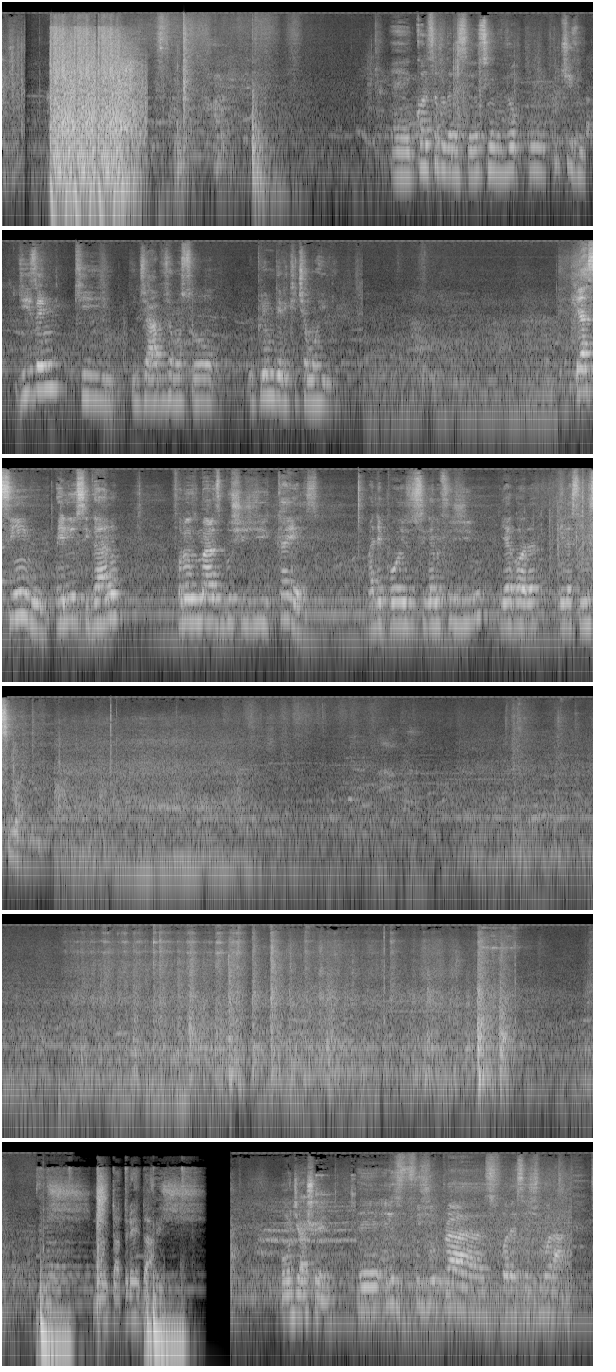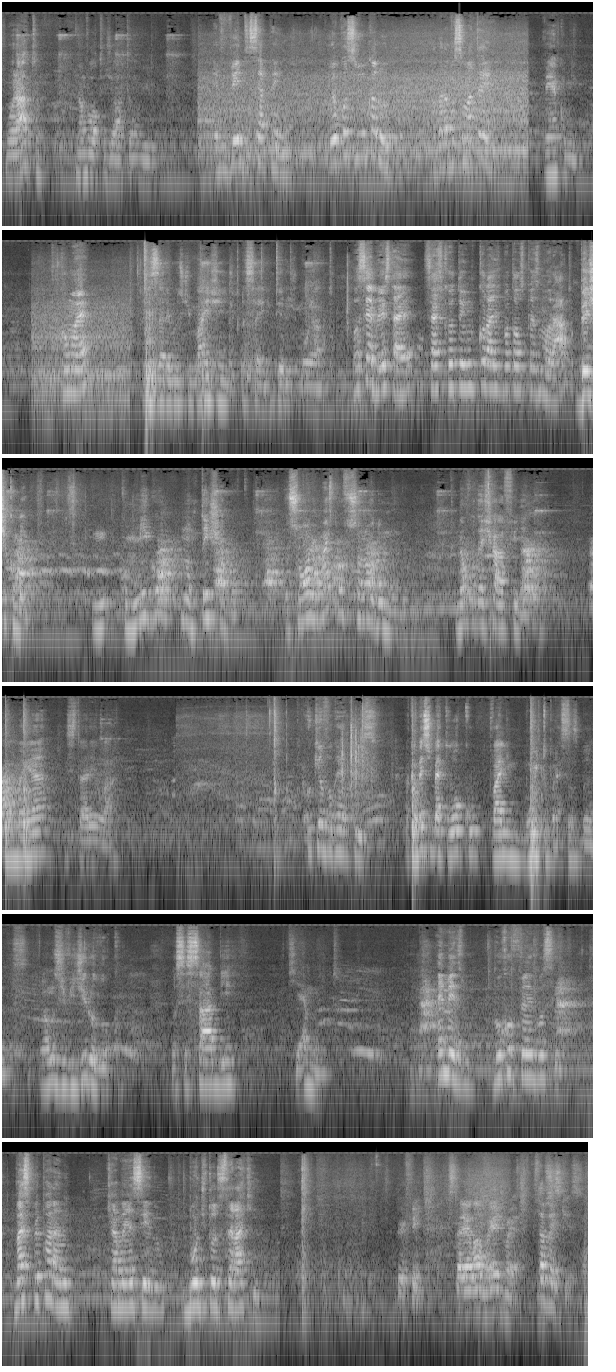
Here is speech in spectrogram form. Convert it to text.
É, quando se amadureceu, se envolveu com o cultismo. Dizem que o diabo já mostrou o primo dele que tinha morrido. E assim, ele e o cigano foram os maiores bruxos de Caeiras. Mas depois o cigano fugiu e agora ele assume esse manto. Onde acho ele? É, ele fugiu para as florestas de Morato. Morato? Não volto de lá tão vivo. É vivente e se aprende. Eu consegui o canudo. Agora você mata ele. Venha comigo. Como é? Precisaremos de mais gente para sair inteiro de Morato. Você é besta, é? Você acha que eu tenho coragem de botar os pés no Morato? Deixa comigo. Comigo não tem chabu. Eu sou o homem mais profissional do mundo. Não vou deixar a ferida. Amanhã estarei lá. O que eu vou ganhar com isso? A cabeça de Beto Louco vale muito para essas bandas. Vamos dividir o lucro. Você sabe que é muito. É mesmo, vou confiar em você. Vai se preparando, que amanhã cedo o bom de todos estará aqui. Perfeito. Estarei lá amanhã de manhã. Tá Não se bem. esqueça.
